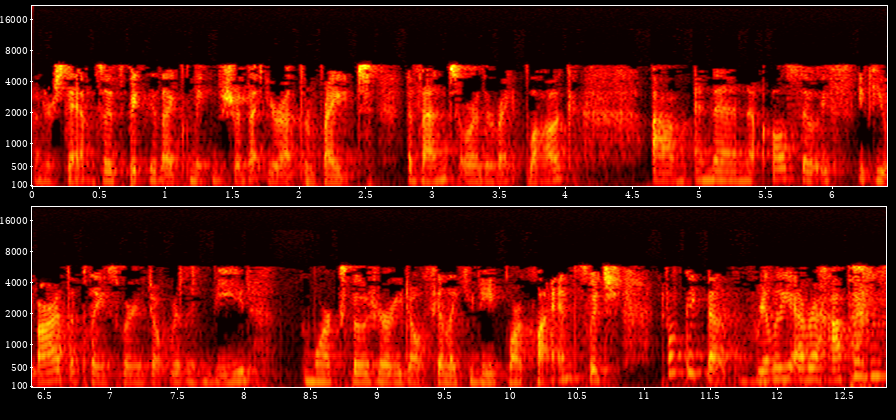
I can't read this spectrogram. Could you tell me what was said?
understand. So it's basically like making sure that you're at the right event or the right blog. Um, and then also, if if you are at the place where you don't really need more exposure, you don't feel like you need more clients, which I don't think that really ever happens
